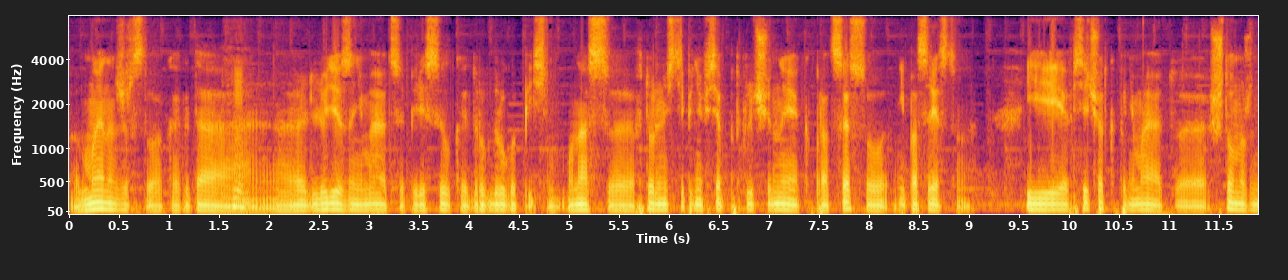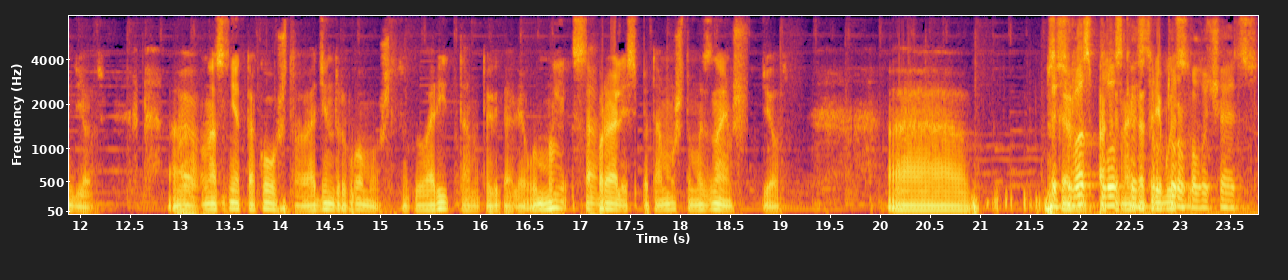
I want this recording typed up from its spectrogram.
менеджерства, когда а, люди занимаются пересылкой друг другу писем. У нас а, в той или иной степени все подключены к процессу непосредственно. И все четко понимают, а, что нужно делать. У нас нет такого, что один другому что-то говорит там и так далее. Мы собрались, потому что мы знаем, что делать. То есть у вас плоская структура требуется... получается?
